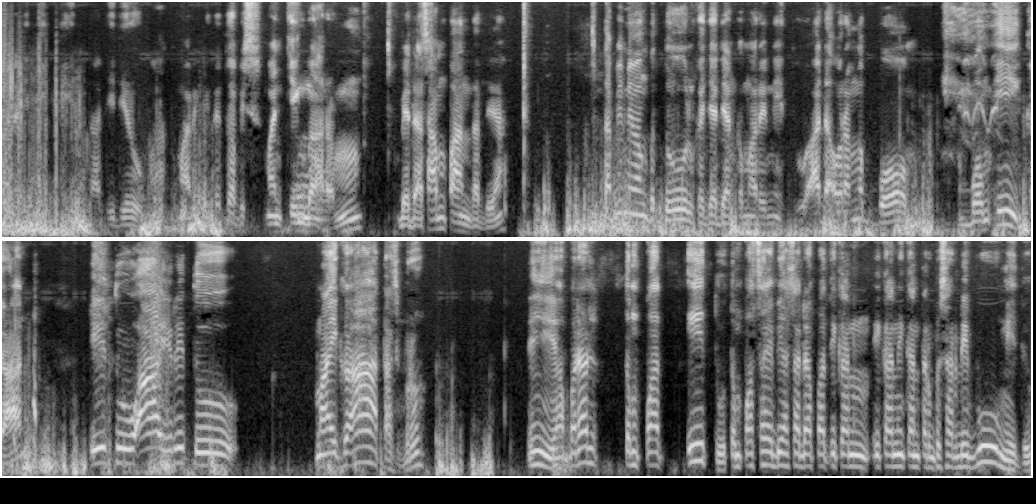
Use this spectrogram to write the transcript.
ada dibikin tadi di rumah kemarin kita tuh habis mancing bareng beda sampan tapi ya. Tapi memang betul kejadian kemarin itu ada orang ngebom, ngebom ikan itu air itu naik ke atas bro. Iya, padahal tempat itu tempat saya biasa dapat ikan ikan ikan terbesar di bumi itu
